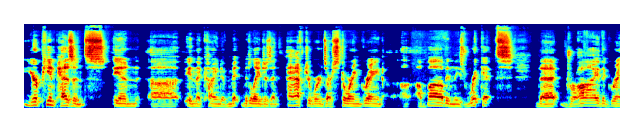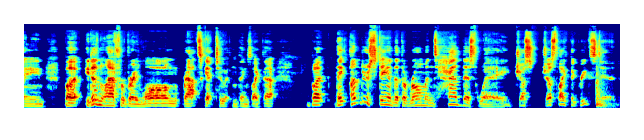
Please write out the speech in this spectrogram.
European peasants in uh, in the kind of Middle Ages and afterwards are storing grain above in these rickets that dry the grain, but it doesn't last for very long. Rats get to it and things like that. But they understand that the Romans had this way, just just like the Greeks did,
